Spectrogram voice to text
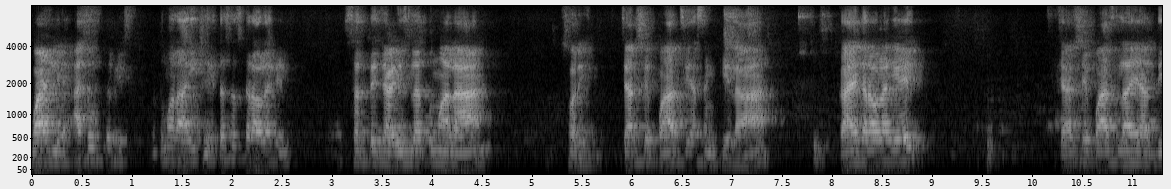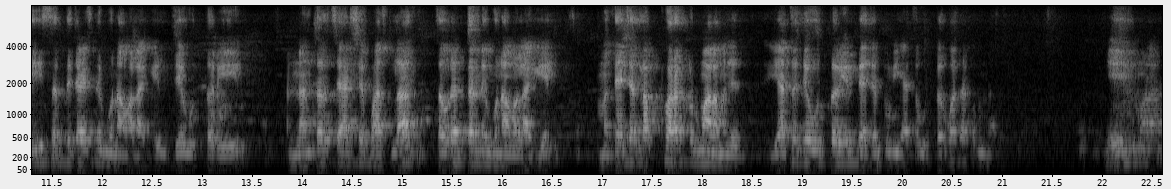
वाढले असं उत्तर येईल तुम्हाला इथे तसंच करावं लागेल. सत्तेचाळीस ला तुम्हाला सॉरी चारशे पाच या संख्येला काय करावं लागेल? चारशे पाच ला यादी सत्तेचाळीस ने गुणावं लागेल जे उत्तर येईल. आणि नंतर चारशे पाच ला चौऱ्याहत्तर ने गुणावं लागेल. मग त्याच्यातला फरक तुम्हाला म्हणजे याचं जे उत्तर येईल त्याच्यातून याचं उत्तर वजा करून येईल तुम्हाला?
